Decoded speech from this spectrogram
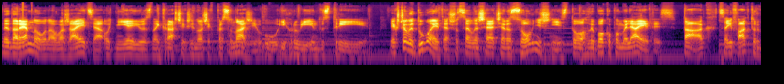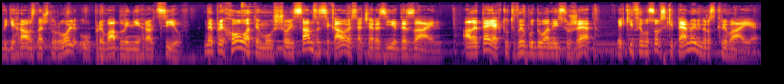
Недаремно вона вважається однією з найкращих жіночих персонажів у ігровій індустрії. Якщо ви думаєте, що це лише через зовнішність, то глибоко помиляєтесь. Так, цей фактор відіграв значну роль у привабленні гравців. Не приховуватиму, що й сам зацікавився через її дизайн, але те, як тут вибудуваний сюжет, які філософські теми він розкриває,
